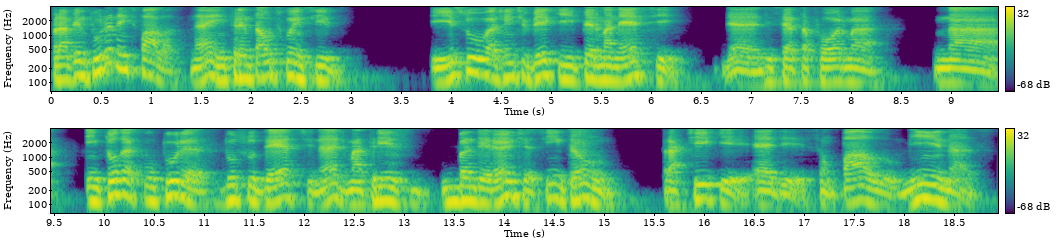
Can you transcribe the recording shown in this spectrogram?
para aventura nem se fala, né? Enfrentar o desconhecido. E isso a gente vê que permanece, é, de certa forma, na, em toda a cultura do Sudeste, né? De matriz bandeirante, assim. Então, pratique é de São Paulo, Minas,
